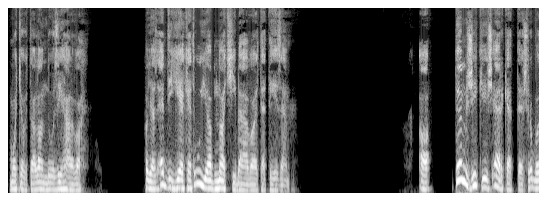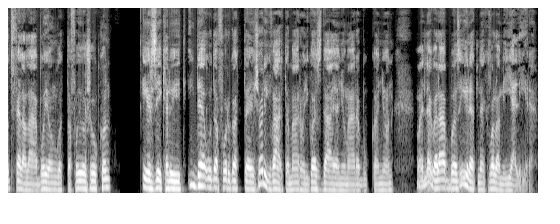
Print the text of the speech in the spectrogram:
motyogta Landó zihálva, hogy az eddigieket újabb nagy hibával tetézem. A tömzsik és erkettes robot felalá bolyongott a folyosókon, érzékelőit ide-oda forgatta, és alig várta már, hogy gazdája nyomára bukkanjon, vagy legalább az életnek valami jelére.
